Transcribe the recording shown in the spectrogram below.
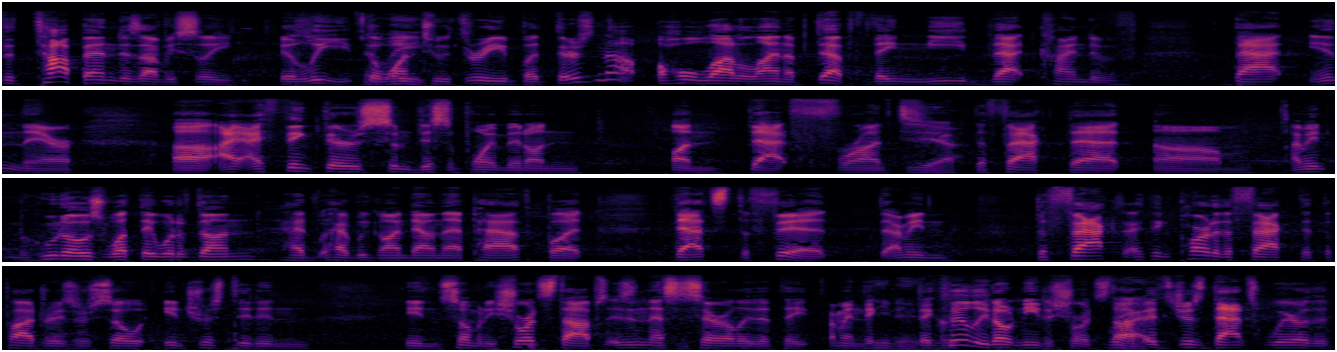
the top end is obviously elite, the Elite. one, two, three, but there's not a whole lot of lineup depth. They need that kind of bat in there. Uh, I, I think there's some disappointment on on that front. Yeah. The fact that um, I mean, who knows what they would have done had had we gone down that path, but that's the fit. I mean, the fact I think part of the fact that the Padres are so interested in in so many shortstops isn't necessarily that they. I mean, they, they clearly don't need a shortstop. Right. It's just that's where the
